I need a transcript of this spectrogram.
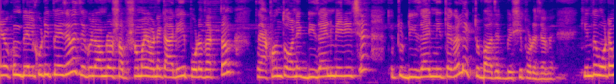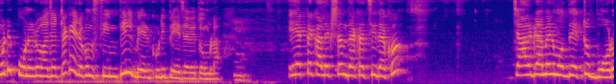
এরকম বেলকুড়ি পেয়ে যাবে যেগুলো আমরা সবসময় অনেক আগেই পরে থাকতাম। তো এখন তো অনেক ডিজাইন বেরিয়েছে তো একটু ডিজাইন নিতে গেলে একটু বাজেট বেশি পড়ে যাবে। কিন্তু মোটামুটি পনেরো হাজার টাকা এরকম সিম্পল বেলকুড়ি পেয়ে যাবে তোমরা। এই একটা কালেকশন দেখাচ্ছি দেখো। চার গ্রামের মধ্যে একটু বড়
